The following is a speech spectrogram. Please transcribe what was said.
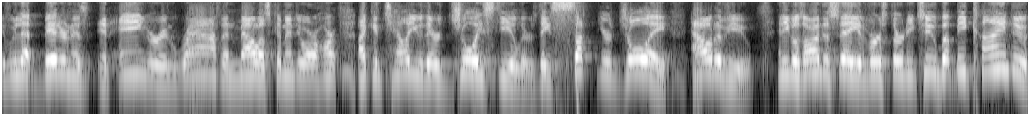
if we let bitterness and anger and wrath and malice come into our heart, I can tell you they're joy stealers. They suck your joy out of you. And he goes on to say in verse 32 But be kind to,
